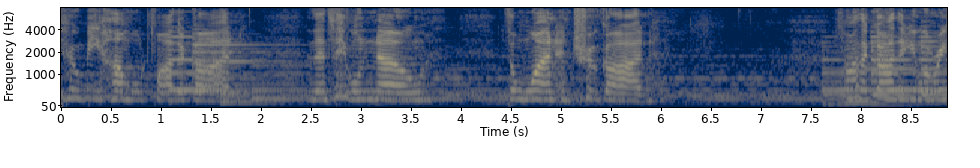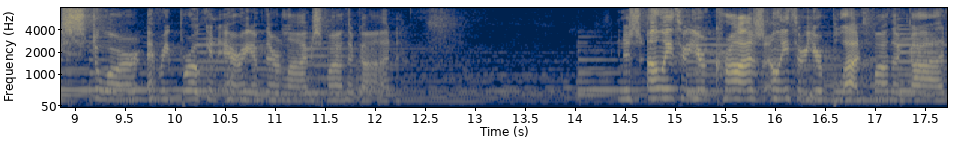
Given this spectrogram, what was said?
They will be humbled, Father God, and that they will know the one and true God. Father God, that you will restore every broken area of their lives, Father God. And it's only through your cross, only through your blood, Father God,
